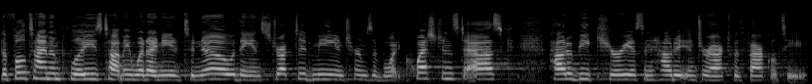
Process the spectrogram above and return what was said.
The full-time employees taught me what I needed to know. They instructed me in terms of what questions to ask, how to be curious, and how to interact with faculty.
